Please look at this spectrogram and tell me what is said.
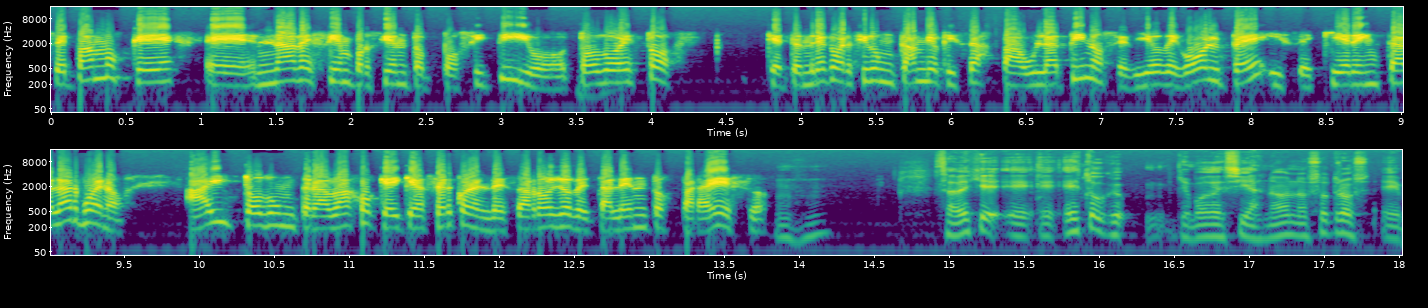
Sepamos que eh, nada es 100% positivo, todo esto que tendría que haber sido un cambio quizás paulatino, se dio de golpe y se quiere instalar, bueno, hay todo un trabajo que hay que hacer con el desarrollo de talentos para eso. Sabes que eh, eh, esto que, vos decías, ¿no? Nosotros, eh,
